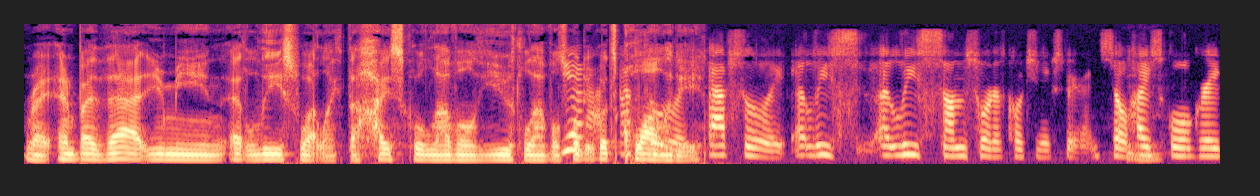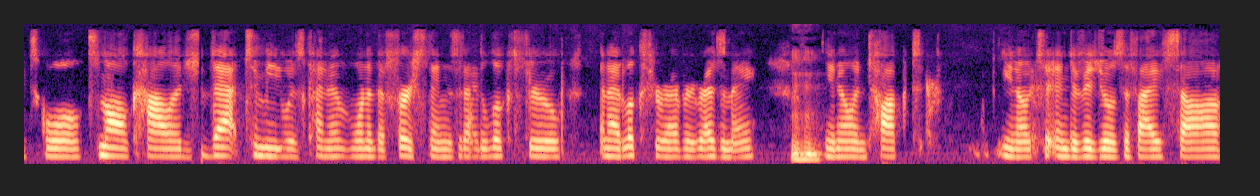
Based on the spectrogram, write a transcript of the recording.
Right, and by that you mean at least what, like the high school level, youth levels. Yeah, what, what's absolutely, quality? Absolutely, at least at least some sort of coaching experience. So mm-hmm. high school, grade school, small college. That to me was kind of one of the first things that I looked through, and I looked through every resume, mm-hmm. you know, and talked, you know, to individuals if I saw,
